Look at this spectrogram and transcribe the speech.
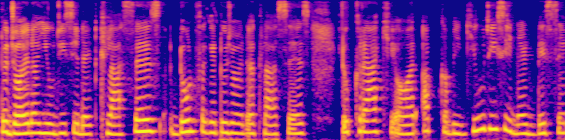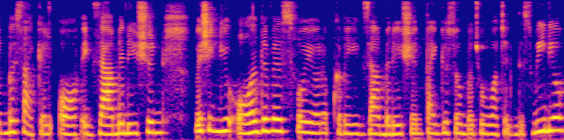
to join our UGC net classes don't forget to join our classes to crack your upcoming UGC net December cycle of examination. Wishing you all the best for your upcoming examination. Thank you so much for watching this video.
